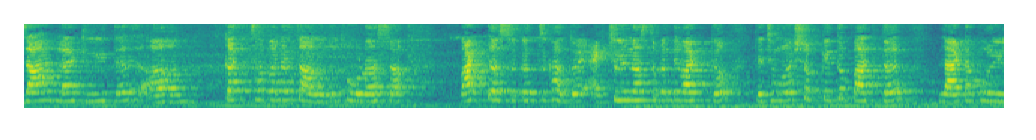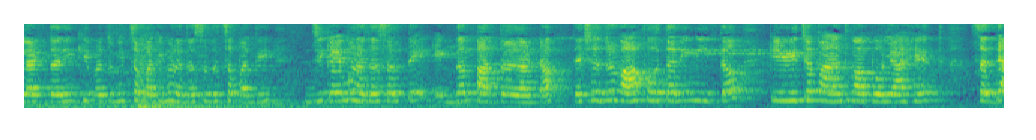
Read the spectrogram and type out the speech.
जाड लाटली तर कच्चापणा जाणवतो थोडासा. वाटतं असं कच्चं खातोय. ऍक्च्युली नसतं पण ते वाटतं. त्याच्यामुळे शक्यतो पातळ लाटा पोळी लाटताना किंवा तुम्ही चपाती म्हणत असाल तर चपाती. जी काही म्हणत असाल ते एकदम पातळ लाटा. त्याच्यानंतर वाफवताना मी इथं केळीच्या पाण्यात वाफवले आहेत. सध्या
